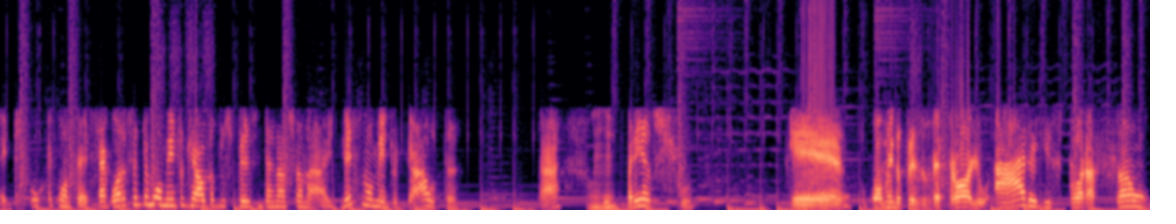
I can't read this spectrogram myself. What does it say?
É que o que acontece? Agora você tem um momento de alta dos preços internacionais. Nesse momento de alta, tá? Uhum. O preço, é, com o aumento do preço do petróleo, a área de exploração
